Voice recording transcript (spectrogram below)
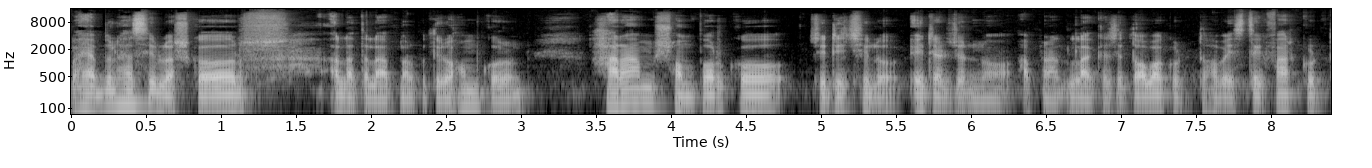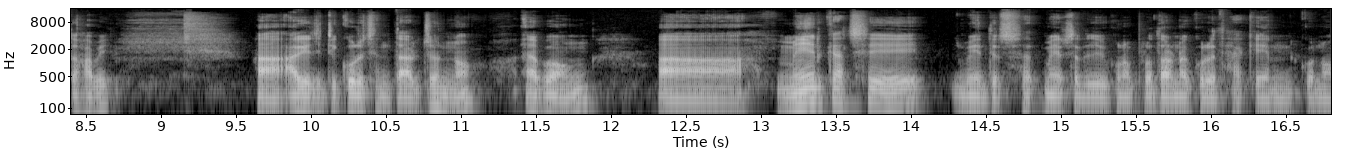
ভাই আব্দুল হাসিব লস্কর, আল্লাহ তালা আপনার প্রতি রহম করুন। হারাম সম্পর্ক যেটি ছিল, এটার জন্য আপনার আল্লাহর কাছে তবা করতে হবে ইস্তেকফার করতে হবে। আগে যেটি করেছেন তার জন্য এবং মেয়ের কাছে মেয়েদের সাথে মেয়ের সাথে যদি কোনো প্রতারণা করে থাকেন, কোনো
